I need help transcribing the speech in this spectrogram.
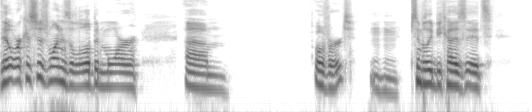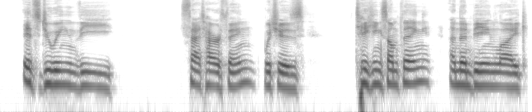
The orchestras one is a little bit more um, overt, Mm-hmm. simply because it's it's doing the satire thing, which is taking something and then being like,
